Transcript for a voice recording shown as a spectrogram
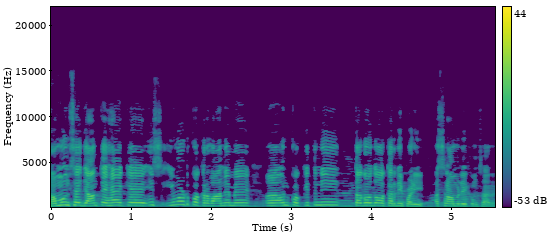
हम उनसे जानते हैं कि इस इवेंट को करवाने में उनको कितनी तगोदा करनी पड़ी। अस्सलाम वालेकुम सर।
